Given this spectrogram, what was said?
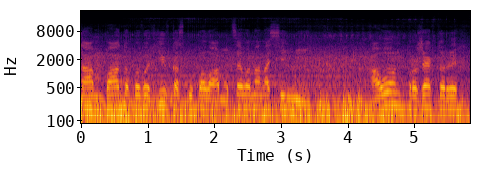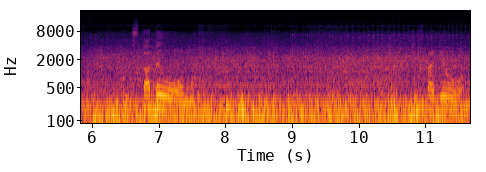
там багатоповерхівка з куполами, це вона на сіні. А он прожектори стадіону. Стадіону.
